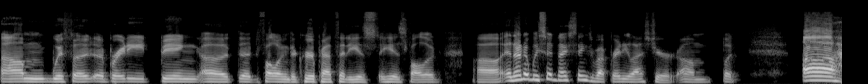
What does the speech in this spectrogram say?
Um, with uh, Brady being uh following the career path that he has he has followed. Uh, and I know we said nice things about Brady last year. Um, but uh,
